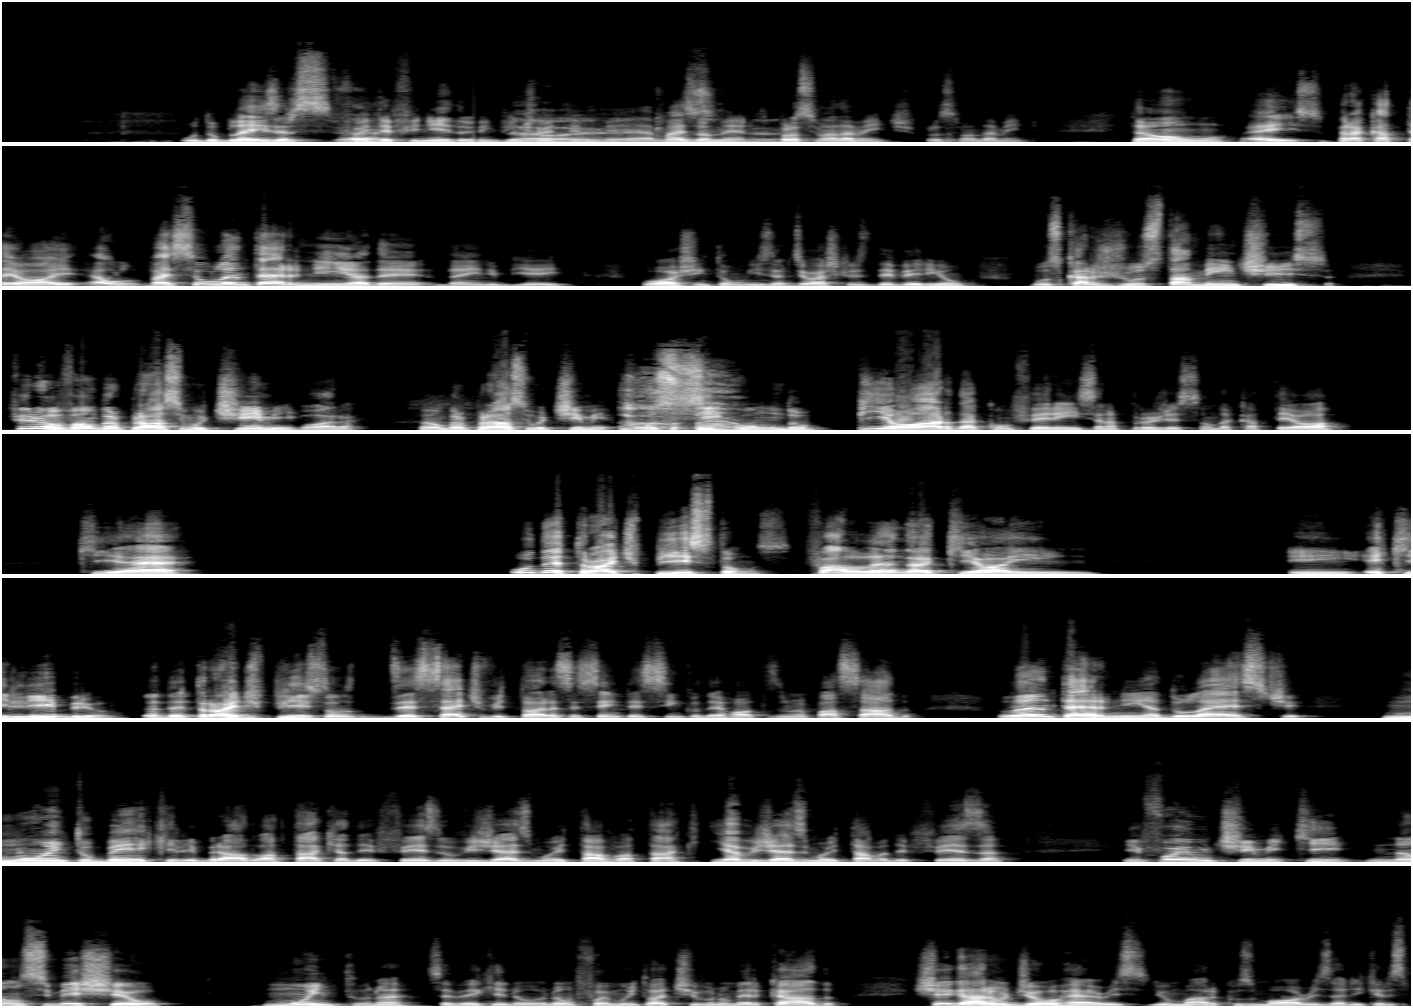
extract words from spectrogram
O do Blazers é. foi definido em 28,5? É, é, mais ou menos, é. aproximadamente, aproximadamente. Então, é isso. Para KTO aí, é o, vai ser o lanterninha de, da NBA, Washington Wizards. Eu acho que eles deveriam buscar justamente isso. Firu, vamos pro próximo time? Bora. Vamos pro próximo time, o segundo pior da conferência na projeção da KTO, que é o Detroit Pistons. Falando aqui ó, em, em equilíbrio, o Detroit Pistons, 17 vitórias, 65 derrotas no ano passado. Lanterninha do leste, muito bem equilibrado o ataque e a defesa, o 28º ataque e a 28ª defesa. E foi um time que não se mexeu muito, né? Você vê que não, não foi muito ativo no mercado. Chegaram o Joe Harris e o Marcus Morris ali, que eles.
